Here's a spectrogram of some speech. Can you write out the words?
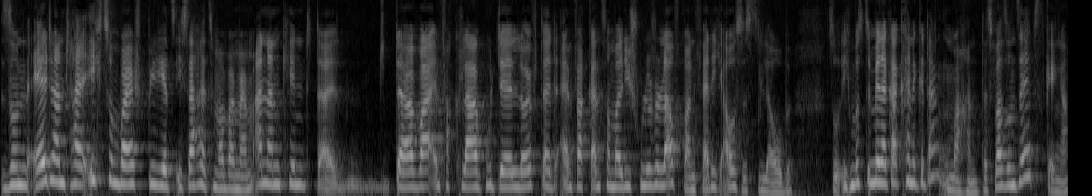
so ein Elternteil, ich zum Beispiel, jetzt, ich sage jetzt mal bei meinem anderen Kind, da, da war einfach klar, gut, der läuft halt einfach ganz normal die schulische Laufbahn, fertig aus ist die Laube. So, ich musste mir da gar keine Gedanken machen. Das war so ein Selbstgänger.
